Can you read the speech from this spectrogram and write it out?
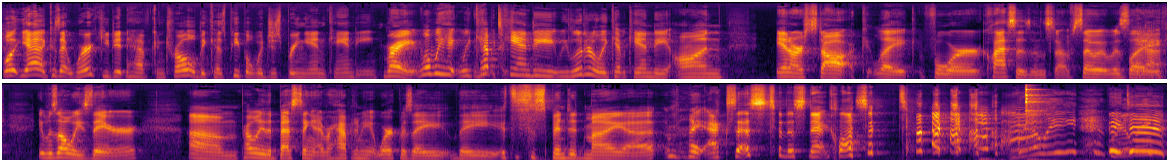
Well, yeah, because at work you didn't have control because people would just bring in candy. Right. Well, we we kept candy. We literally kept candy on in our stock, like for classes and stuff. So it was like Yeah. it was always there. Um, probably the best thing that ever happened to me at work was they they suspended my uh, my access to the snack closet. Really? They did.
